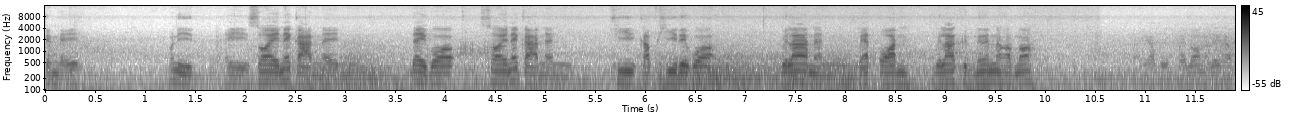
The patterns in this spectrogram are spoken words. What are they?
จังไดมันนี่ไอซอยในการในได้บ่ซอยในการนั่นขี่ขับขี่ได้บ่เวลานั่นแบตออน เวลาขึ้นเนินนะครับเนาะไปครับผมไปลองกันเลยครับ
